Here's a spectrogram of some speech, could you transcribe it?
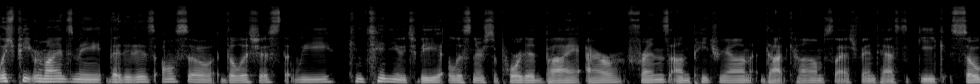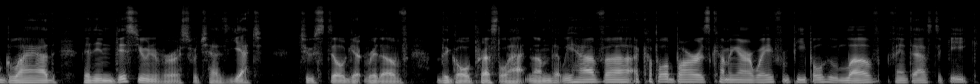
Which Pete reminds me that it is also delicious that we continue to be listener supported by our friends on patreon.com slash phantastic geek. So glad that in this universe, which has yet to still get rid of the gold press latinum that we have uh, a couple of bars coming our way from people who love Phantastic Geek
